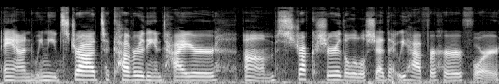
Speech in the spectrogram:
and we need straw to cover the entire um, structure, the little shed that we have for her for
